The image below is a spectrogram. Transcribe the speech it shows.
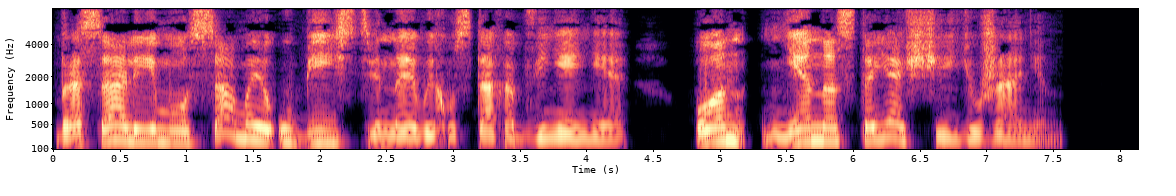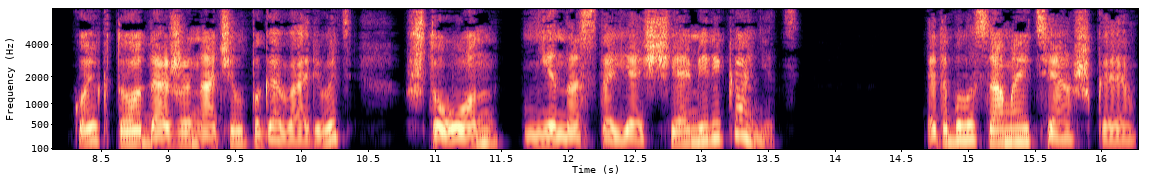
бросали ему самое убийственное в их устах обвинение. Он не настоящий южанин. Кое-кто даже начал поговаривать, что он не настоящий американец. Это было самое тяжкое,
